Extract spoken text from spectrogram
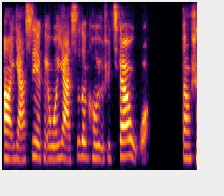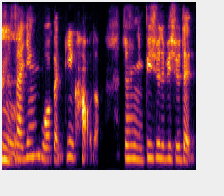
啊，雅思也可以。我雅思的口语是七点五，当时是在英国本地考的。就是你必须得必须得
